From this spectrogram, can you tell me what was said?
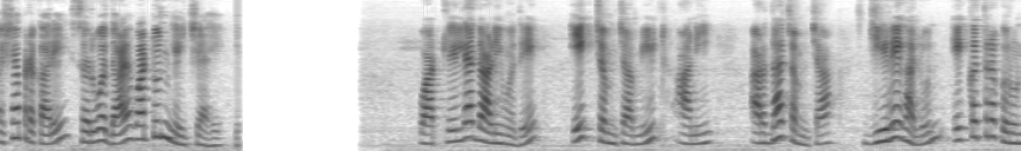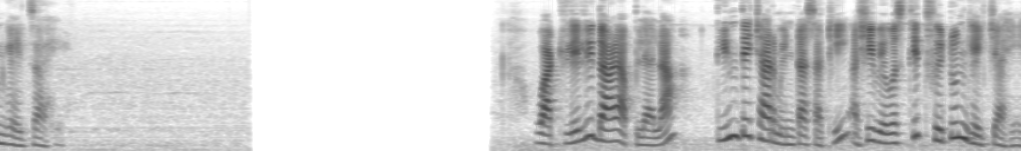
अशा प्रकारे सर्व डाळ वाटून घ्यायची आहे. वाटलेल्या डाळीमध्ये एक चमचा मीठ आणि अर्धा चमचा जिरे घालून एकत्र करून घ्यायचं आहे. वाटलेली डाळ आपल्याला तीन ते चार मिनटासाठी अशी व्यवस्थित फेटून घ्यायची आहे.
